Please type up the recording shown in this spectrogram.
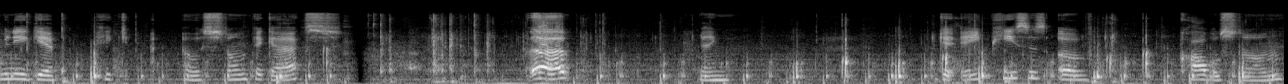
We need to get pick. Oh, stone pickaxe. Up. Then get eight pieces of cobblestone.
